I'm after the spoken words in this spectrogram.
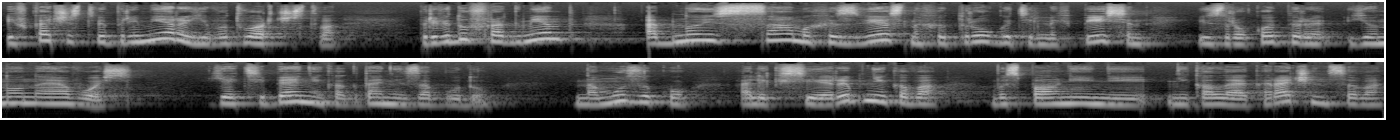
И в качестве примера его творчества приведу фрагмент одной из самых известных и трогательных песен из рок-оперы «Юнона и Авось» «Я тебя никогда не забуду» на музыку Алексея Рыбникова в исполнении Николая Караченцева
